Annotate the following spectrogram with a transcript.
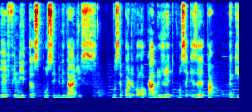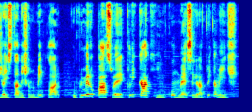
infinitas possibilidades. Você pode colocar do jeito que você quiser, tá? Aqui já está deixando bem claro. O primeiro passo é clicar aqui em comece gratuitamente.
